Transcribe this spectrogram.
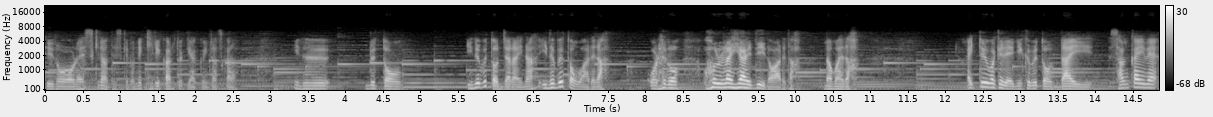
ていうのが俺好きなんですけどね、切り替わるとき役に立つから。犬布団、犬布団じゃないな。犬布団はあれだ。俺のオンライン ID のあれだ。名前だ。はい、というわけで、肉布団第3回目、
